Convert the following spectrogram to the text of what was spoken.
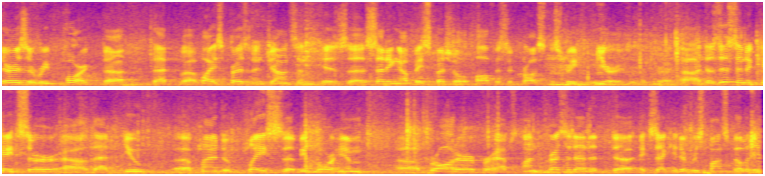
There is a report uh, that uh, Vice President Johnson is uh, setting up a special office across the street from yours. Uh, does this indicate, sir, uh, that you uh, plan to place uh, before him uh, broader, perhaps unprecedented uh, executive responsibility?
